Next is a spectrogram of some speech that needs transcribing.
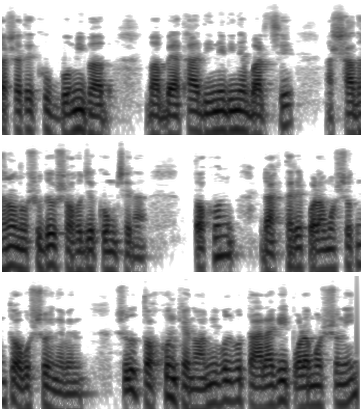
তার সাথে খুব বমি ভাব বা ব্যথা দিনে দিনে বাড়ছে আর সাধারণ ওষুধেও সহজে কমছে না। তখন ডাক্তারের পরামর্শ কিন্তু অবশ্যই নেবেন। শুধু তখন কেন, আমি বলব তার আগেই পরামর্শ নিন,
